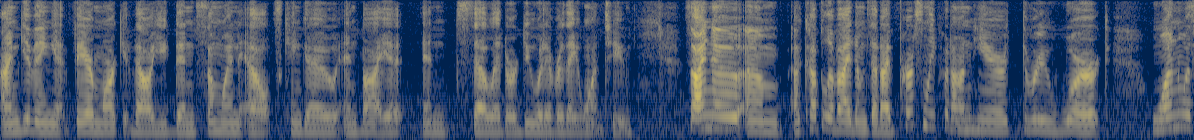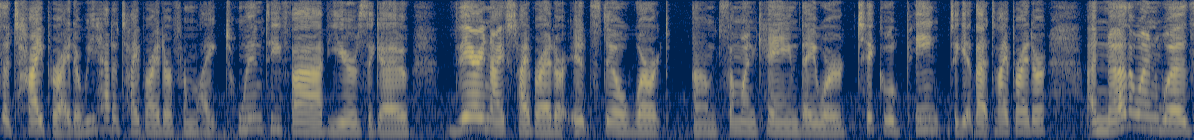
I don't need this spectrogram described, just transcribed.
I'm giving it fair market value, then someone else can go and buy it and sell it or do whatever they want to. So I know um, a couple of items that I personally put on here through work. One was a typewriter. We had a typewriter from like 25 years ago. Very nice typewriter. It still worked um, someone came, they were tickled pink to get that typewriter. Another one was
